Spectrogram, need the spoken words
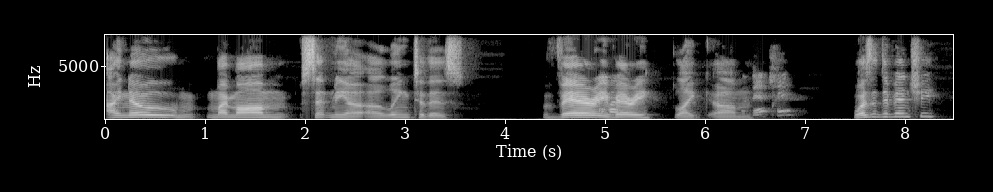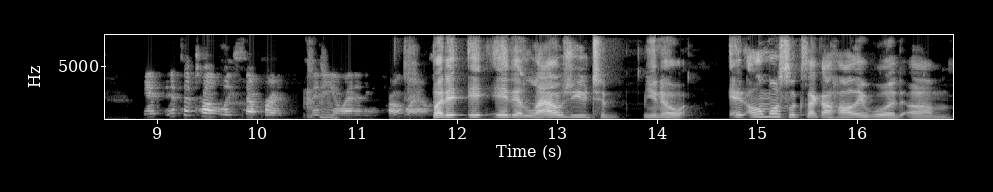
I know my mom sent me a, a link to this very very like um DaVinci? was it DaVinci? It, it's a totally separate video editing program. but it, it it allows you to you know it almost looks like a hollywood um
